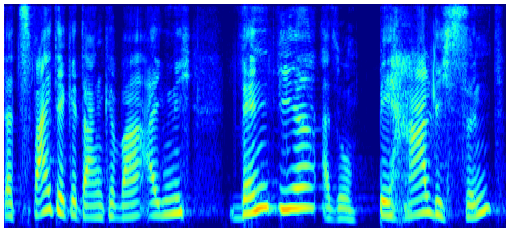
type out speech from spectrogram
Der zweite Gedanke war eigentlich, wenn wir also beharrlich sind,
